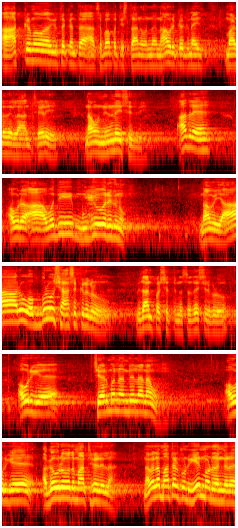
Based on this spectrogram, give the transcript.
ಆ ಅಕ್ರಮವಾಗಿರ್ತಕ್ಕಂಥ ಆ ಸಭಾಪತಿ ಸ್ಥಾನವನ್ನು ನಾವು ರಿಕಗ್ನೈಸ್ ಮಾಡೋದಿಲ್ಲ ಅಂಥೇಳಿ ನಾವು ನಿರ್ಣಯಿಸಿದ್ವಿ. ಆದರೆ ಅವರ ಆ ಅವಧಿ ಮುಗಿಯುವವರೆಗೂ ನಾವು ಯಾರು ಒಬ್ಬರು ಶಾಸಕರುಗಳು, ವಿಧಾನ ಪರಿಷತ್ತಿನ ಸದಸ್ಯರುಗಳು, ಅವರಿಗೆ ಚೇರ್ಮನ್ ಅನ್ನಲಿಲ್ಲ ನಾವು. ಅವ್ರಿಗೆ ಅಗೌರವದ ಮಾತು ಹೇಳಿಲ್ಲ. ನಾವೆಲ್ಲ ಮಾತಾಡ್ಕೊಂಡು ಏನು ಮಾಡೋದು ಹಂಗಾರೆ?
